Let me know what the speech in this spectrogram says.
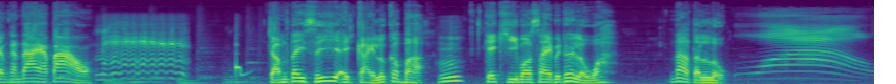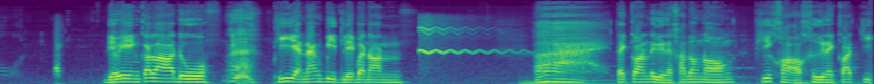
จำกันได้อะเปล่าจำได้สิไอ้ไก่รถกระบะ Huh? แกขี่มอไซค์ไปด้วยเหรอวะหน้าตลก Wow. เดี๋ยวเองก็รอดู พี่อย่านั่งบิดเลบานอนแต่ก่อนอื่นนะครับน้องๆ พี่ขอเอาคืนในก๊อตจี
